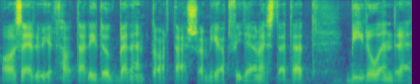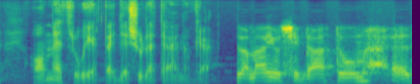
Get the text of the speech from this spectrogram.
az előírt határidők be nem tartása miatt figyelmeztetett Bíró Endre, a Metróért Egyesület elnöke. Ez a májusi dátum, ez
